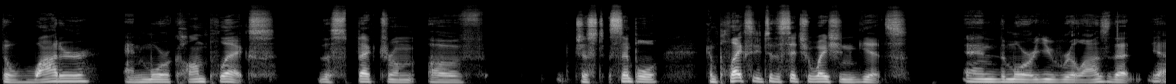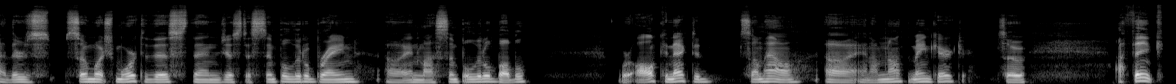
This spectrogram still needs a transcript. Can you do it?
the wider and more complex the spectrum of just simple complexity to the situation gets. And the more you realize that, yeah, there's so much more to this than just a simple little brain uh, in my simple little bubble. We're all connected somehow, uh, and I'm not the main character. So I think,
